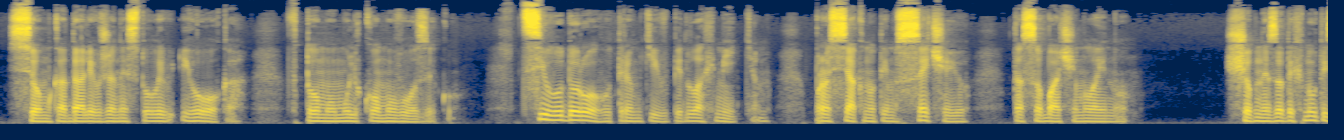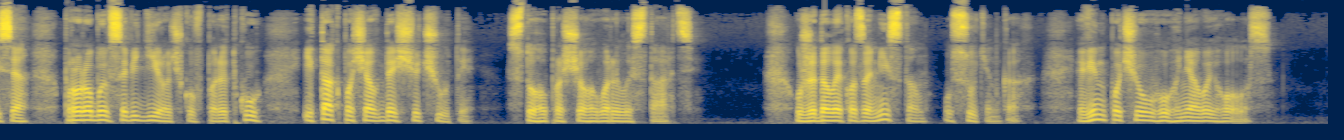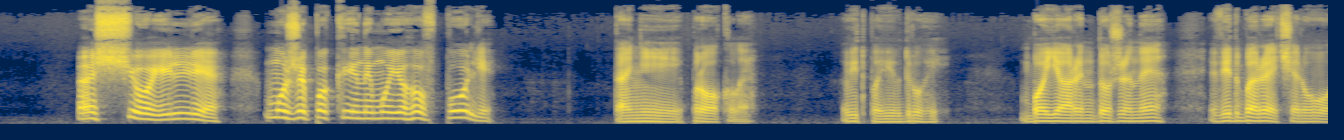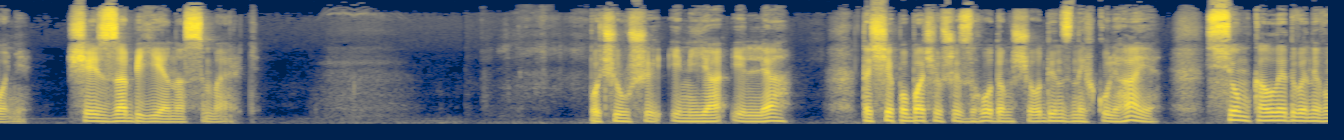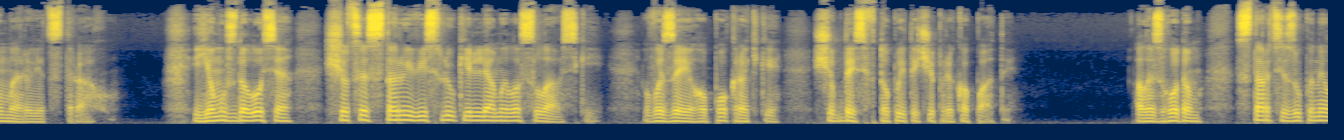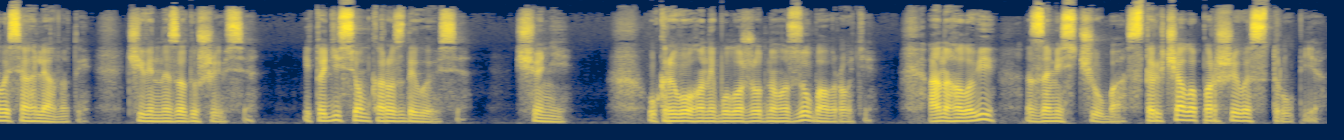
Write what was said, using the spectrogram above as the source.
Сьомка далі вже не стулив і ока в тому мулькому возику. Цілу дорогу тремтів під лахміттям, просякнутим сечею та собачим лайном. Щоб не задихнутися, проробив собі дірочку в передку і так почав дещо чути з того, про що говорили старці. Уже далеко за містом, у сутінках, він почув гугнявий голос. А що, Іллє, може, покинемо його в полі? Та ні, прокле, відповів другий. Боярин дожене, відбере червоні, ще й заб'є на смерть. Почувши ім'я Ілля, та ще побачивши згодом, що один з них кульгає, сьомка ледве не вмер від страху. Йому здалося, що це старий віслюк Ілля Милославський, везе його покрадьки, щоб десь втопити чи прикопати. Але згодом старці зупинилися глянути, чи він не задушився, і тоді сьомка роздивився, що ні. У кривого не було жодного зуба в роті, а на голові замість чуба стирчало паршиве струп'я.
